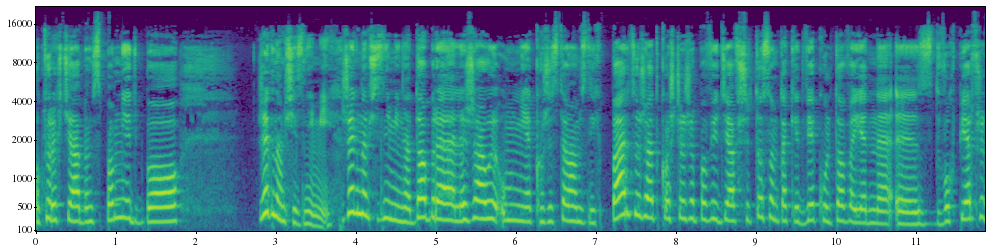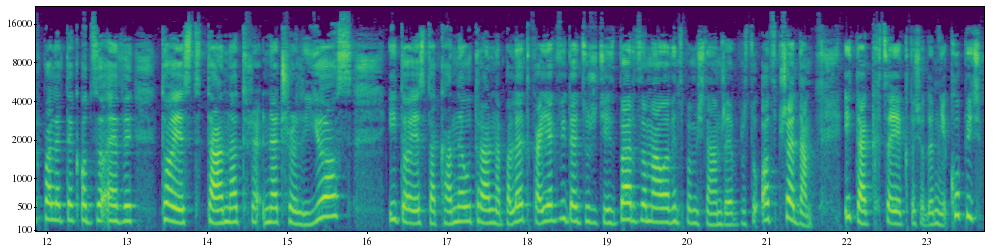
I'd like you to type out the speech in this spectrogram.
o których chciałabym wspomnieć, bo żegnam się z nimi. Żegnam się z nimi na dobre, leżały u mnie, korzystałam z nich bardzo rzadko, szczerze powiedziawszy. To są takie dwie kultowe, jedne y, z dwóch pierwszych paletek od Zoewy. To jest ta Natu- Naturally Yours i to jest taka neutralna paletka. Jak widać zużycie jest bardzo małe, więc pomyślałam, że ja po prostu odsprzedam. I tak chce je ktoś ode mnie kupić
